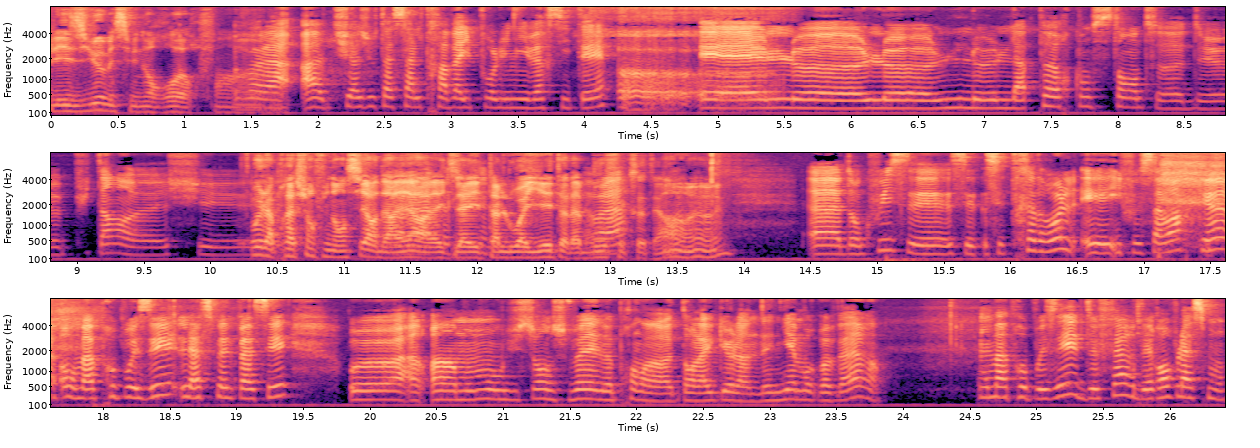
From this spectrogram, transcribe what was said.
les yeux, mais c'est une horreur. Enfin, Voilà, ah, tu ajoutes à ça le travail pour l'université. euh, Et le, le, le- la peur constante de putain, euh, je suis. Oui, la pression financière derrière, Voilà, avec la, t'as le loyer, t'as la bouffe, Voilà. etc. Ouais, ouais. Euh, donc oui, c'est très drôle et il faut savoir que on m'a proposé la semaine passée, euh, à à un moment où justement je venais de me prendre dans la gueule un énième revers, on m'a proposé de faire des remplacements.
